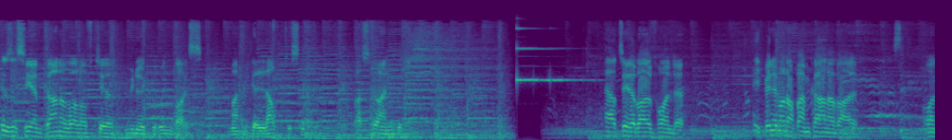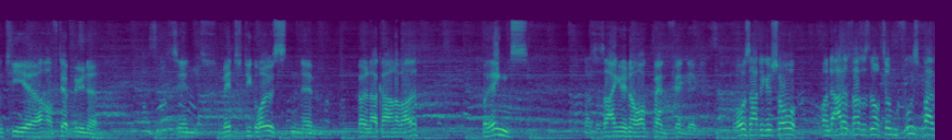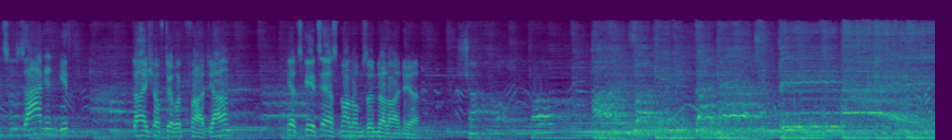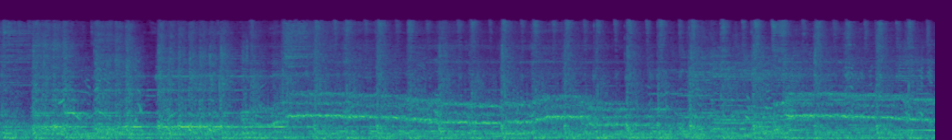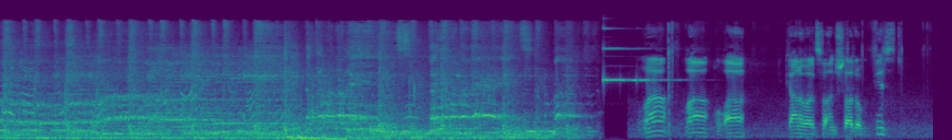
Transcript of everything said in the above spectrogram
ist es hier im Karneval auf der Bühne grün-weiß. Man glaubt es nicht. Was für eine Geschichte. Herz, Seele, Ball, Freunde. Ich bin immer noch beim Karneval. Und hier auf der Bühne sind mit die Größten im Kölner Karneval. Brinks. Das ist eigentlich eine Rockband, finde ich. Großartige Show. Und alles, was es noch zum Fußball zu sagen gibt, gleich auf der Rückfahrt, ja? Jetzt geht's erstmal um Sünderlein hier. Hurra, Karnevalsveranstaltung ist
